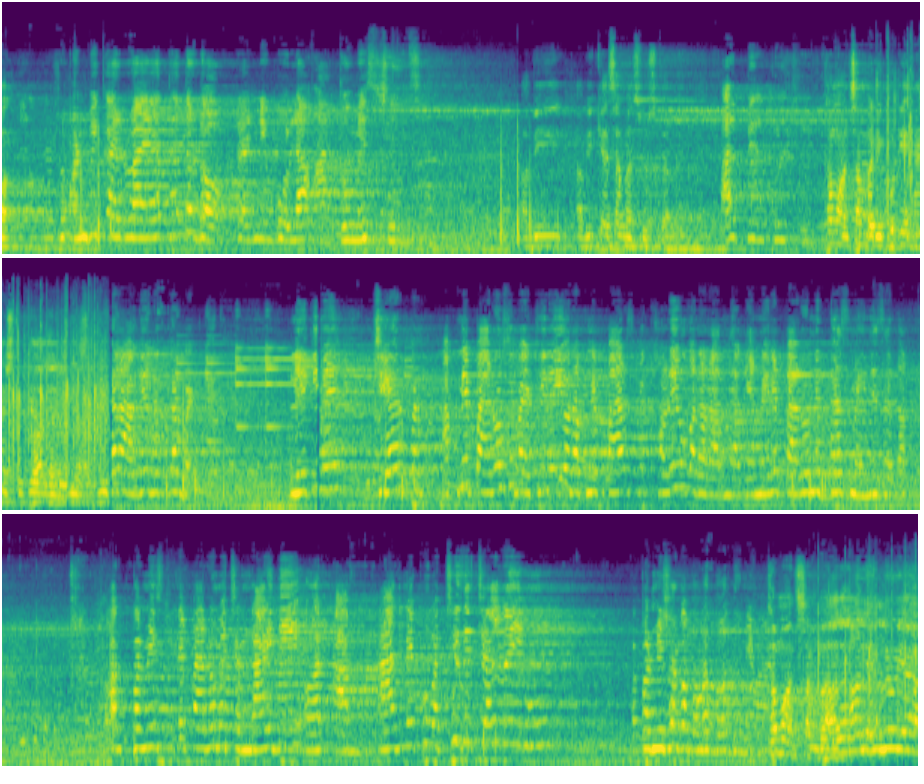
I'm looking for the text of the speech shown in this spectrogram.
और अल्ट्रासाउंड भी करवाया था तो डॉक्टर ने बोला आंतों में सूज अभी अभी कैसा महसूस कर रहे हैं? अब बिल्कुल ठीक। Somebody put your hands together. Please. पैर आगे रखकर बैठते थे लेकिन चेयर पर अपने पैरों से बैठी रही और अपने पैर पे खड़े होकर आराधना किया। मेरे पैरों में दस महीने से दर्द अब परमेश्वर के पैरों में चंगाई दी और अब आज मैं खूब अच्छे से चल रही हूँ। और परमेश्वर का बहुत बहुत धन्यवाद। Come on, somebody. Hallelujah.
